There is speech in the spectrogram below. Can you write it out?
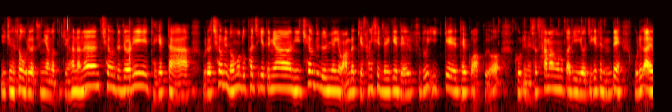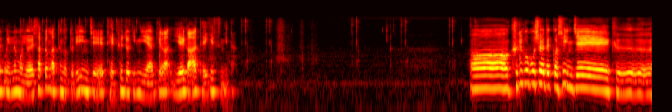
이 중에서 우리가 중요한 것들 중에 하나는 체온 조절이 되겠다. 우리가 체온이 너무 높아지게 되면 이 체온 조절 능력이 완벽히 상실되게 될 수도 있게 될 것 같고요. 그로 인해서 사망으로까지 이어지게 되는데 우리가 알고 있는 뭐 열사병 같은 것들이 이제 대표적인 이야기가 이해가 되겠습니다. 어, 그리고 보셔야 될 것이 이제 그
